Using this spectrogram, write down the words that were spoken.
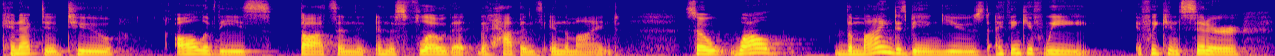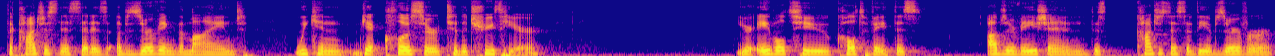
connected to all of these thoughts and, and this flow that, that happens in the mind. So while the mind is being used, I think if we if we consider the consciousness that is observing the mind, we can get closer to the truth here. You're able to cultivate this observation, this consciousness of the observer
